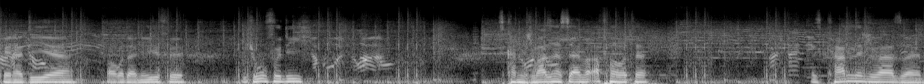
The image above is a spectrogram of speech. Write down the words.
Grenadier, brauche deine Hilfe. Ich rufe dich. Es kann nicht wahr sein, dass der einfach abhaut. Es kann nicht wahr sein.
